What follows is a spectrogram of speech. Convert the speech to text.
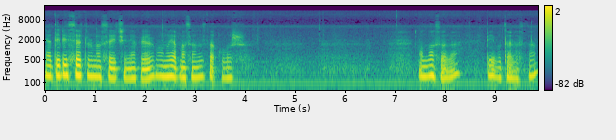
Ya debi sert durması için yapıyorum. Onu yapmasanız da olur. Ondan sonra bir bu taraftan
